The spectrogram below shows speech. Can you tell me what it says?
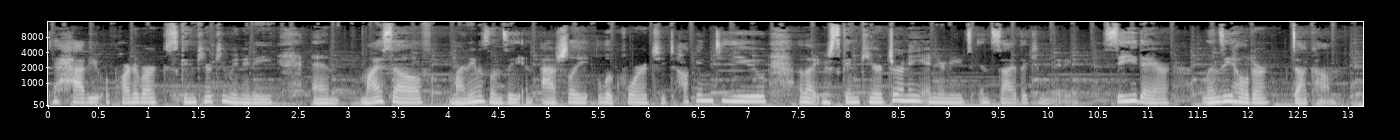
to have you a part of our skincare community. And myself, my name is Lindsey and Ashley look forward to talking to you about your skincare journey and your needs inside the community. See you there, lindseyholder.com.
